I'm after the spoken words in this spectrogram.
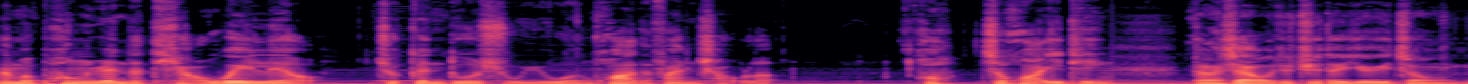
那么烹饪的调味料就更多属于文化的范畴了。哦，这话一听，当下我就觉得有一种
